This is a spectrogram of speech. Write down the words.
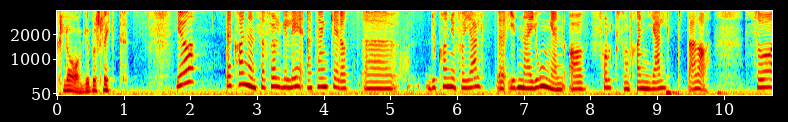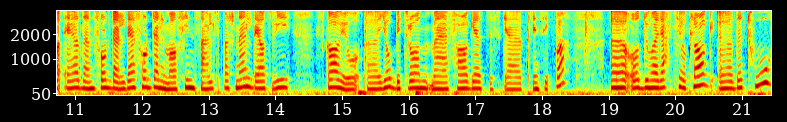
klage på slikt? Ja, det kan en selvfølgelig. Jeg tenker at uh, du kan jo få hjelp eh, i denne jungelen av folk som kan hjelpe deg, da. Så er det en fordel. Det er fordelen med å finne seg helsepersonell, det er at vi skal jo eh, jobbe i tråd med fagetiske prinsipper. Eh, og du har rett til å klage. Eh, det er to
